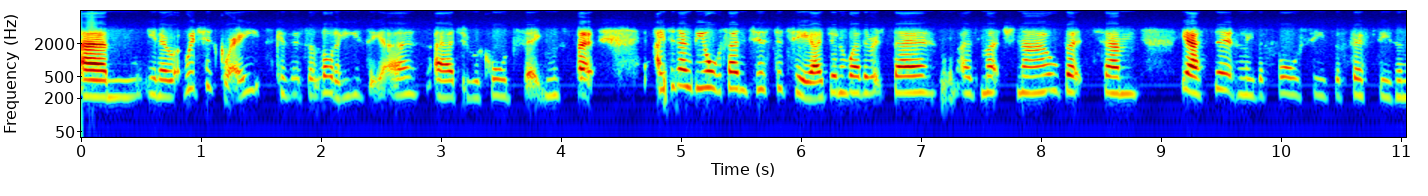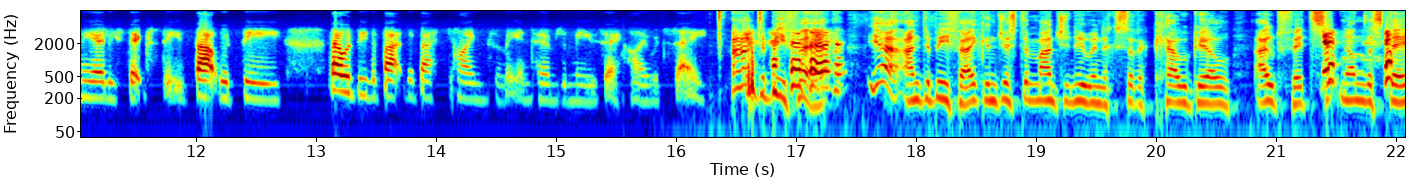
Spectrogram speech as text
um, you know which is great because it's a lot easier uh, to record things but I don't know the authenticity I don't know whether it's there as much now but um, yeah, certainly the 40s, the 50s, and the early 60s. That would be that would be the be- the best time for me in terms of music. I would say. And to be fair, yeah, and to be fair, I can just imagine you in a sort of cowgirl outfit sitting on the stage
